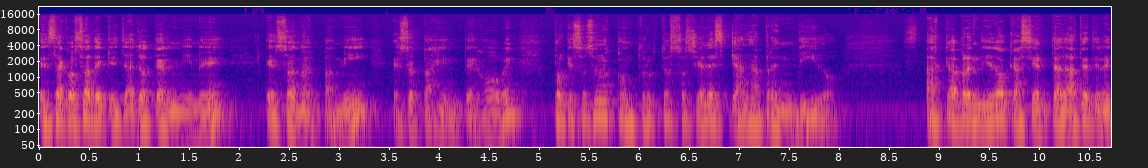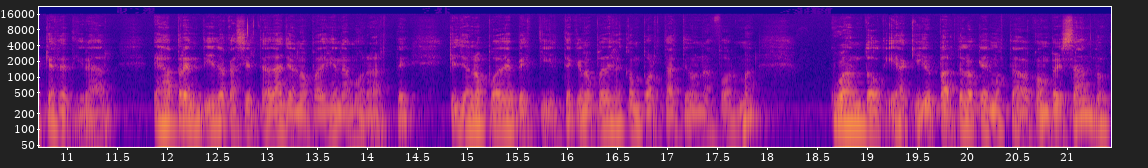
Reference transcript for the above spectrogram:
Esa cosa de que ya yo terminé, eso no es para mí, eso es para gente joven, porque esos son los constructos sociales que han aprendido. Has aprendido que a cierta edad te tienes que retirar, has aprendido que a cierta edad ya no puedes enamorarte, que ya no puedes vestirte, que no puedes comportarte de una forma. Cuando, y aquí parte de lo que hemos estado conversando,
